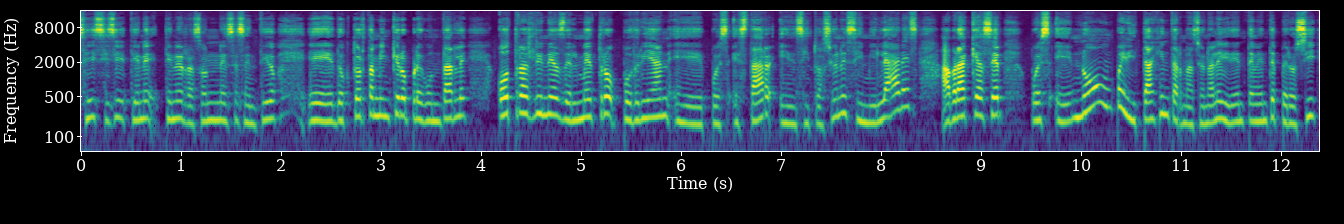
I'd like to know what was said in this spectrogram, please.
Sí, sí, sí, tiene, tiene razón en ese sentido. Eh, doctor, también quiero preguntarle, ¿otras líneas del metro podrían eh, pues estar en situaciones similares? ¿Habrá que hacer, pues, eh, no un peritaje internacional, evidentemente, pero sí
